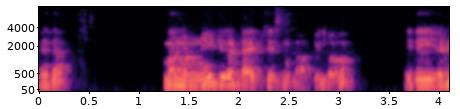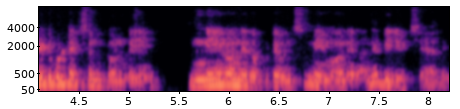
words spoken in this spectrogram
లేదా మనం నీట్గా టైప్ చేసిన కాపీలో ఇది ఎడిటబుల్ టెక్స్ట్ అనుకోండి నేను అనేది ఒకటే ఉంచి మేము అనేదాన్ని డిలీట్ చేయాలి.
